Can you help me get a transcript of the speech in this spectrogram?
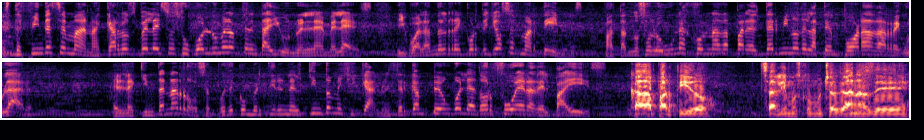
Este fin de semana, Carlos Vela hizo su gol número 31 en la MLS, igualando el récord de Joseph Martínez, faltando solo una jornada para el término de la temporada regular. El de Quintana Roo se puede convertir en el quinto mexicano en ser campeón goleador fuera del país. Cada partido salimos con muchas ganas de,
